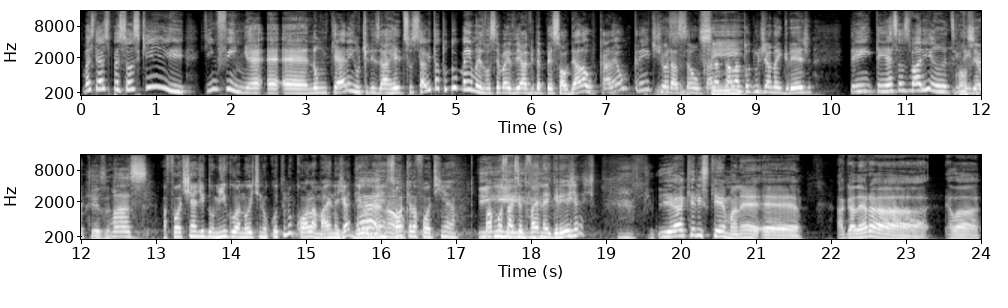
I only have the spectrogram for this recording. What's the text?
Mas tem as pessoas que, que enfim, é, é- é, não querem utilizar a rede social e tá tudo bem, mas você vai ver a vida pessoal dela, o cara é um crente de Isso. oração, o cara Sim. tá lá todo dia na igreja. Tem, tem essas variantes, Com entendeu? certeza. Mas A fotinha de domingo à noite no culto não cola mais, né? Já deu, É, né? não. Só aquela fotinha E- pra mostrar que você vai na igreja. E é aquele esquema, né? É, a galera, ela,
